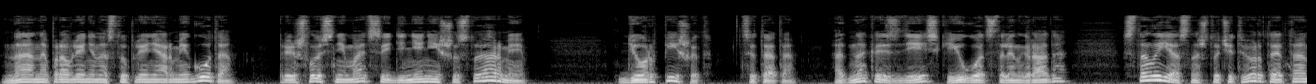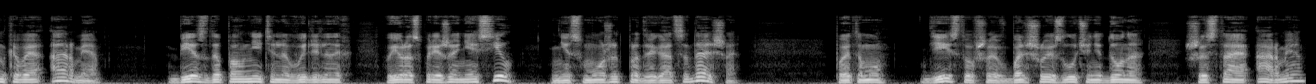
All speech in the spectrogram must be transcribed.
На направление наступления армии Гота пришлось снимать соединение из 6-й армии. Дёр пишет, цитата, «Однако здесь, к югу от Сталинграда, стало ясно, что 4-я танковая армия — без дополнительно выделенных в ее распоряжение сил не сможет продвигаться дальше. Поэтому действовавшая в большой излучине Дона 6-я армия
